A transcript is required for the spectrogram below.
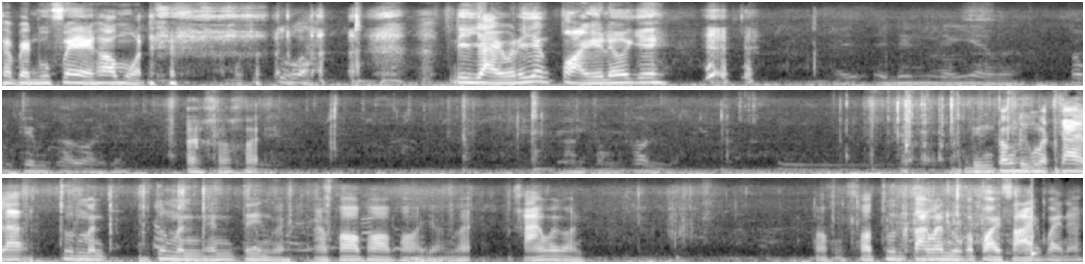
ถ้าเป็นบุฟเฟ่ต์เข้าหมด เอาหมดทุกตัวนี่ใหญ่กว่านี้ยังปล่อยอยู่เลยเมื่อกี้ไอ้ไอ้นี่อย่างเงี้ยมันต้มเค็มก็อร่อยนะอะค่อย หั่นสองท่อนเนี่ย ๆ ดึงต้องดึงมาใกล้แล้วทุ่นมันทุ่นมันอันตื้นไปอะพอพอพอหย่อนไว้ค้างไว้ก่อนพอพอทุ่นตั้งแล้วหนูก็ปล่อยสายไปนะ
